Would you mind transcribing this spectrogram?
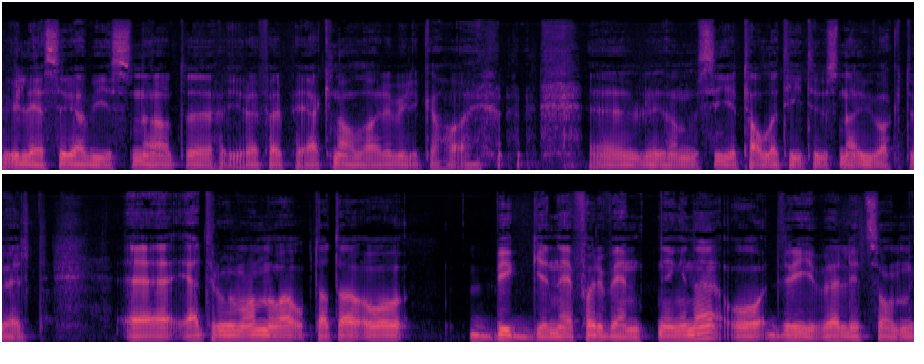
vi leser i avisene at eh, Høyre og Frp er knallharde, vil ikke ha liksom, Sier tallet 10 000 er uaktuelt. Jeg tror man nå er opptatt av å bygge ned forventningene og drive litt sånn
